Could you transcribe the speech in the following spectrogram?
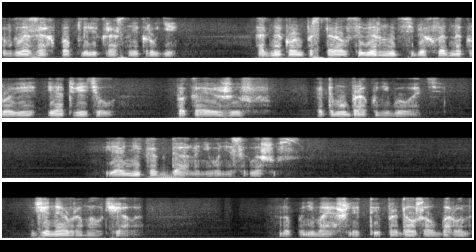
в глазах поплыли красные круги. Однако он постарался вернуть себе хладнокровие и ответил, «Пока я жив, этому браку не бывать. Я никогда на него не соглашусь». Джиневра молчала. «Но понимаешь ли ты, — продолжал барон,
